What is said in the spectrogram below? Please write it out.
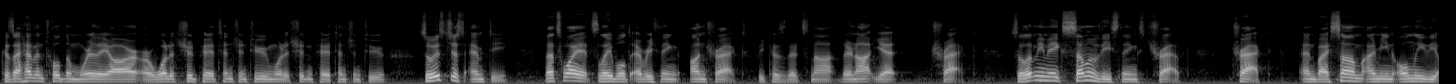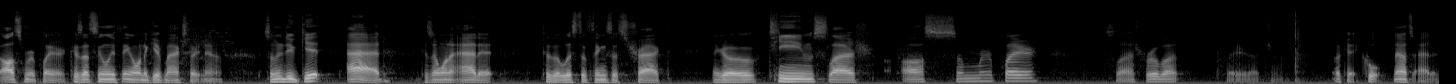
because I haven't told them where they are or what it should pay attention to and what it shouldn't pay attention to. So it's just empty. That's why it's labeled everything untracked because it's not, they're not yet tracked. So let me make some of these things trapped, tracked. And by some, I mean only the awesomer player because that's the only thing I want to give Max right now. So I'm going to do git add because I want to add it to the list of things that's tracked. I go team slash awesomer player slash robot player.java. Okay, cool. Now it's added.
